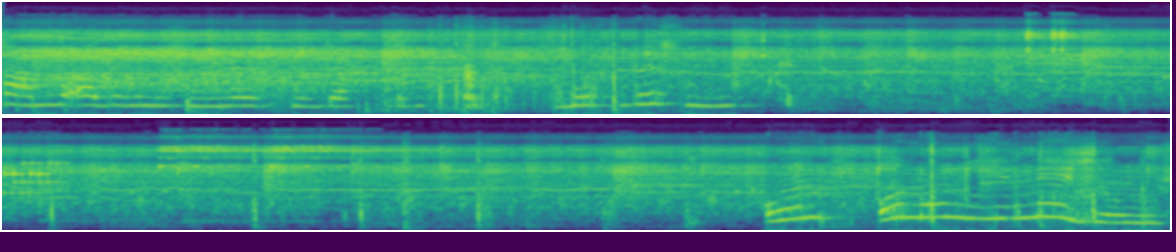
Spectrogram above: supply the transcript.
Tam da adamın ismini okuyacaktım. Bok besmiş. On, on, on yirmi ediyormuş.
